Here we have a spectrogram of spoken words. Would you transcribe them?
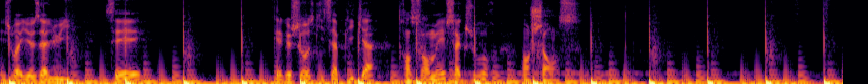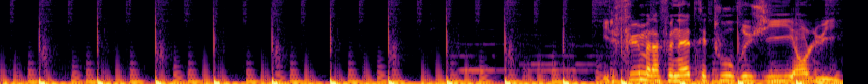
et joyeuse à lui. C'est quelque chose qui s'applique à transformer chaque jour en chance. Il fume à la fenêtre et tout rugit en lui.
